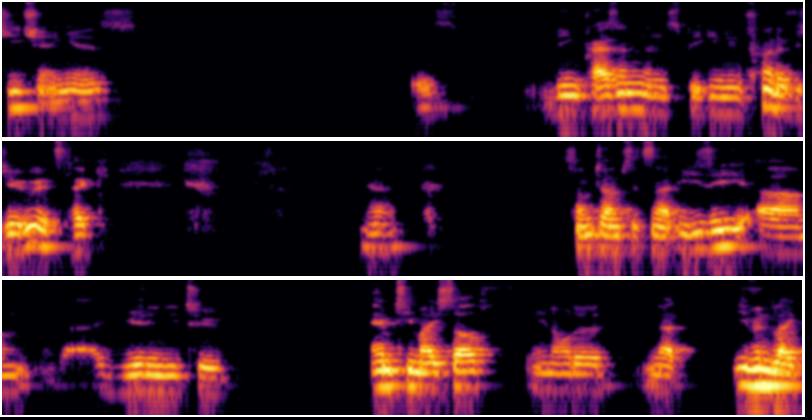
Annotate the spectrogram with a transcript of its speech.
teaching is is being present and speaking in front of you. It's like yeah. Sometimes it's not easy. Um, I really need to empty myself in order not even like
